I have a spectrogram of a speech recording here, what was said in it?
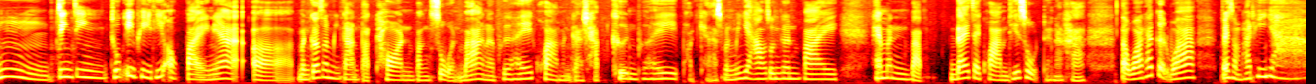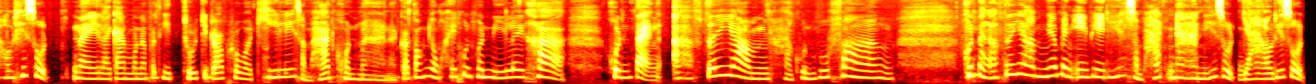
อืมจริง ๆ ทุก EP ที่ออกไปเนี่ยเอ่อมันก็จะมีการตัดทอนบางส่วนบ้างนะเพื่อให้ความมันกระชับขึ้นเพื่อให้พอดแคสต์มันไม่ยาวจนเกินไป ให้มันแบบได้ใจความที่สุดนะคะ แต่ว่าถ้าเกิดว่าเป็นสัมภาษณ์ที่ยาวที่สุดในรายการ Bon Appétit ธุรกิจรอบครัวที่ลี่สัมภาษณ์คนมานะก็ต้องยกให้คุณคนนี้เลยค่ะ คุณแต่ง After Yum ค่ะ คุณผู้ฟัง คุณแต่ง After Yum เนี่ยเป็น EP ที่สัมภาษณ์นานที่สุดยาวที่สุด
